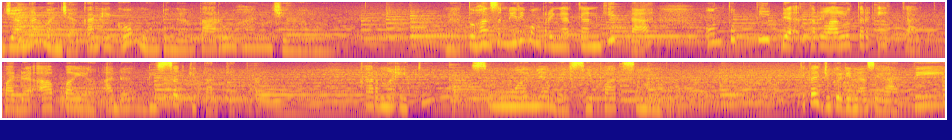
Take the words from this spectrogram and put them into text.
Jangan manjakan egomu dengan taruhan jiwamu. Tuhan sendiri memperingatkan kita untuk tidak terlalu terikat pada apa yang ada di sekitar kita. Karena itu, semuanya bersifat sementara kita juga dinasehati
